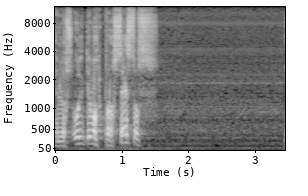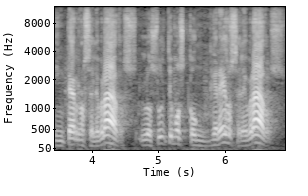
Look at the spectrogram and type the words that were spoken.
en los últimos procesos internos celebrados, los últimos congresos celebrados.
